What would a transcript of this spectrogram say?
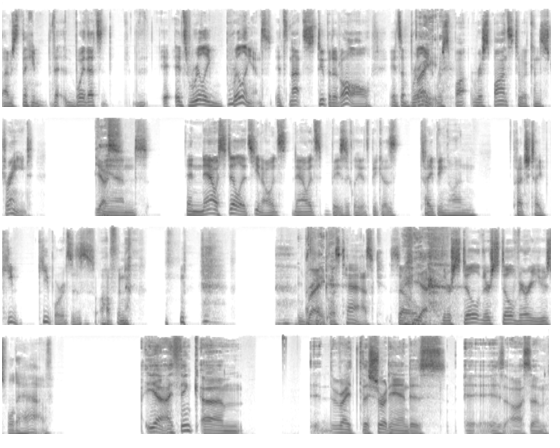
I was thinking, that, boy, that's it's really brilliant. It's not stupid at all. It's a brilliant Right. respo- response to a constraint. yes. And and now still, it's you know, it's now it's basically it's because typing on touch type key, keyboards is often Right. thankless task. So Yeah. they're still they're still very useful to have. Yeah, I think um, right. The shorthand is is awesome.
